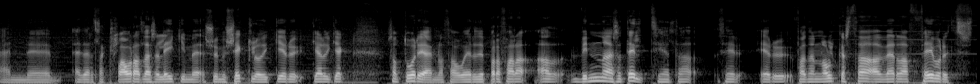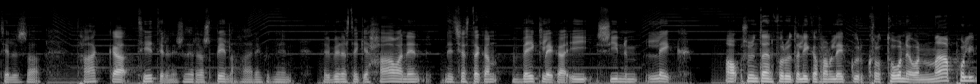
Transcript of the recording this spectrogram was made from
En uh, ef þeir ætla að klára alla þessa leiki með sömu seglu og þeir gerðu gegn Sampdoria þá eru þeir bara að fara að vinna þessa deilt ég held að þeir eru fann að nálgast það að verða favorites til þess að taka títilin eins og þeir eru að spila. Það er einhvern veginn, þeir vinast ekki að hafa neitt sérstakkan veikleika í sínum leik á sundaginn fór auðvitað líka fram leikur Crotone og Napoli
